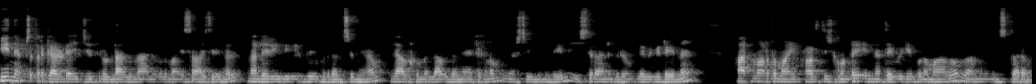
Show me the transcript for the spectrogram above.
ഈ നക്ഷത്രക്കാരുടെ ജീവിതത്തിൽ ഉണ്ടാകുന്ന അനുകൂലമായ സാഹചര്യങ്ങൾ നല്ല രീതിയിൽ ഉപയോഗപ്പെടുത്താൻ ശ്രമിക്കണം. എല്ലാവർക്കും എല്ലാവിധ നേട്ടങ്ങളും ഉയർച്ചയും ഈശ്വരാനുഗ്രഹം ലഭിക്കട്ടെ എന്ന് ആത്മാർത്ഥമായി പ്രാർത്ഥിച്ചുകൊണ്ട് ഇന്നത്തെ വീഡിയോ പൂർണമാകും നന്ദി നമസ്കാരം.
